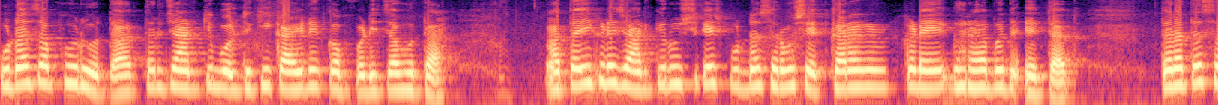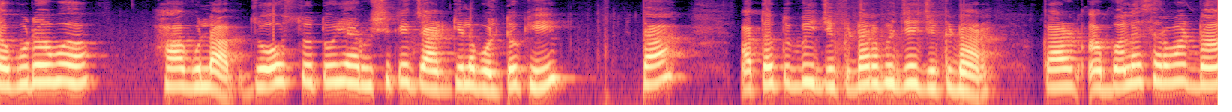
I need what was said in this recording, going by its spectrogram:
कुणाचा फोन होता? तर जानकी बोलते की काही नाही कंपनीचा होता. आता इकडे जानकी ऋषिकेश पुन्हा सर्व शेतकऱ्यांकडे घरामध्ये येतात. तर आता सगुणा व हा गुलाब जो असतो तो या ऋषिकेश जानकीला बोलतो की आता आता तुम्ही जिंकणार म्हणजे जिंकणार. कारण आम्हाला सर्वांना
